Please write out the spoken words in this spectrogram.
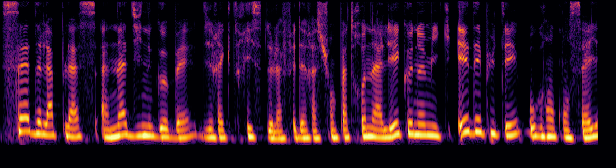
cède la place à Nadine Gobet, directrice de la Fédération patronale et économique et députée au Grand Conseil.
